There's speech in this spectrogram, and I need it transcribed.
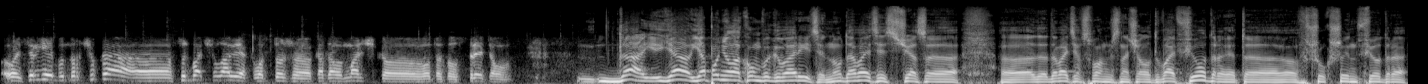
ой, Сергея Бондарчука э, «Судьба человека», вот тоже, когда он мальчика э, вот этого встретил. Да, я, я понял, о ком вы говорите. Ну, давайте сейчас, э, э, давайте вспомним сначала два Федора. Это Шукшин Федора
